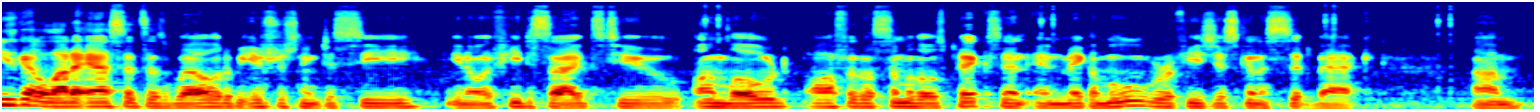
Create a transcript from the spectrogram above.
he's got a lot of assets as well. It'll be interesting to see, you know, if he decides to unload off of the, some of those picks and, and make a move, or if he's just going to sit back. Um,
